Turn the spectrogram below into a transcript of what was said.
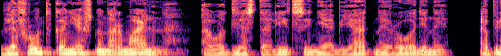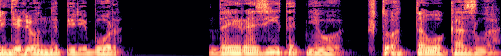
Для фронта, конечно, нормально, а вот для столицы необъятной родины определенно перебор. Да и разит от него, что от того козла.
